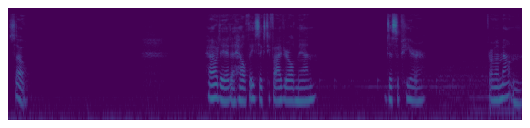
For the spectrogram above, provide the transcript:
So, how did a healthy 65 year old man disappear from a mountain?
